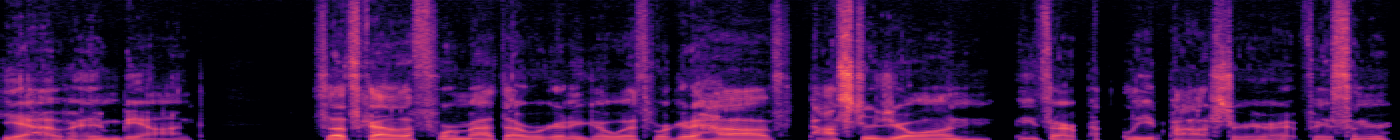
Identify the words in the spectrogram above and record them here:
Yeah, and beyond. So that's kind of the format that we're going to go with. We're going to have Pastor Joe on. He's our lead pastor here at Faith Center.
